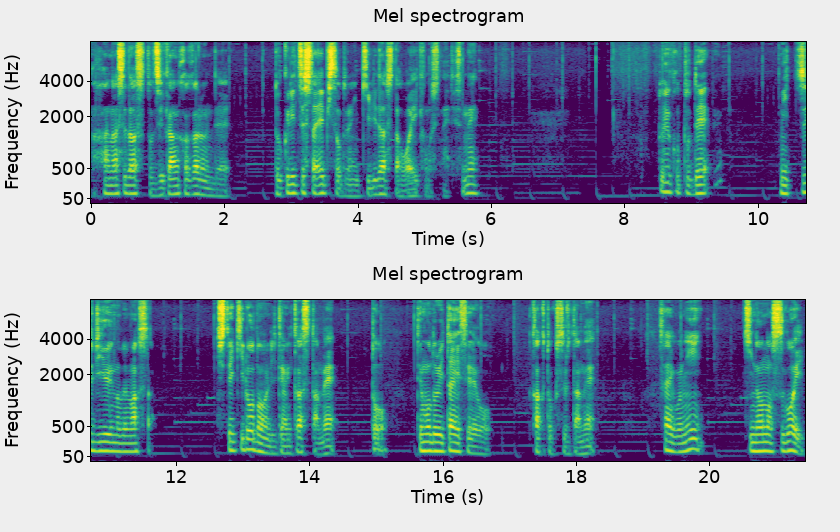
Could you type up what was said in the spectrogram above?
話し出すと時間かかるんで独立したエピソードに切り出した方がいいかもしれないですね。ということで3つ理由述べました。知的労働の利点を生かすためと手戻り体制を獲得するため最後に昨日のすごい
